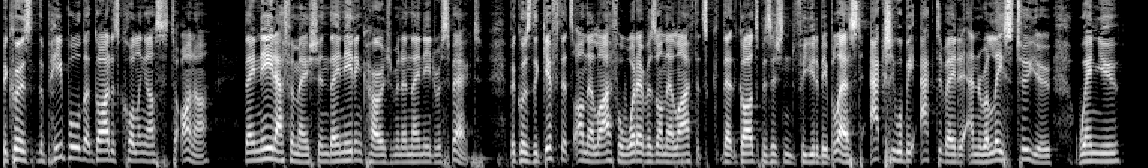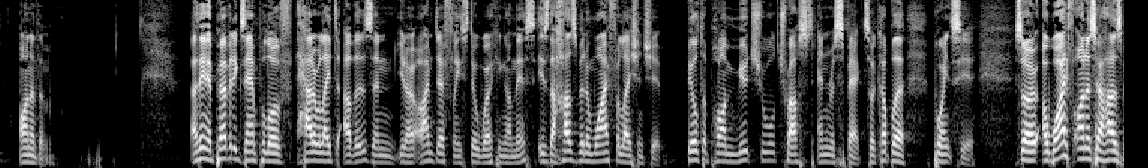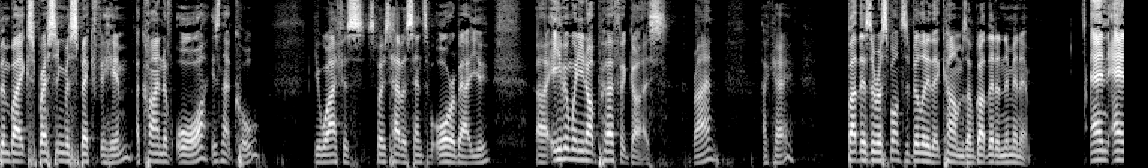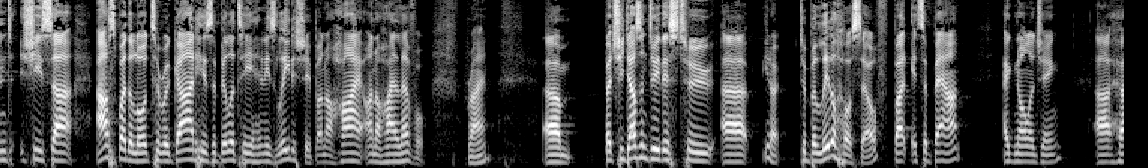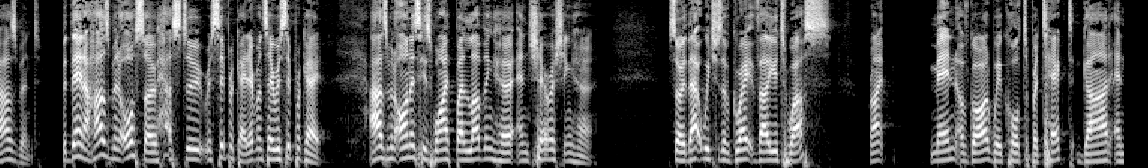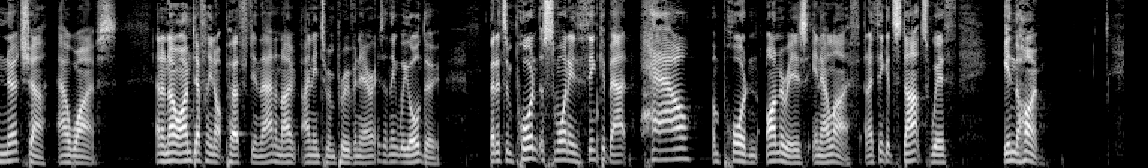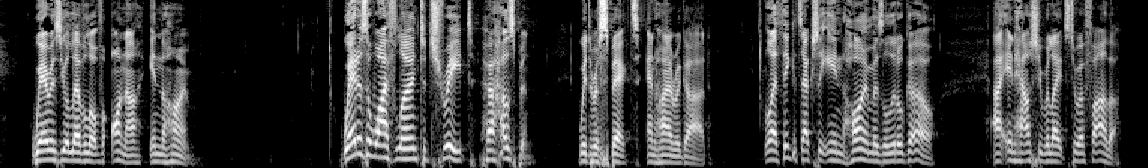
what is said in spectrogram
Because the people that God is calling us to honor they need affirmation, they need encouragement, and they need respect. Because the gift that's on their life, or whatever's on their life that's, that God's positioned for you to be blessed, actually will be activated and released to you when you honor them. I think the perfect example of how to relate to others, and you know, I'm definitely still working on this, is the husband and wife relationship built upon mutual trust and respect. So, a couple of points here. So a wife honors her husband by expressing respect for him, a kind of awe. Isn't that cool? Your wife is supposed to have a sense of awe about you, uh, even when you're not perfect, guys, right? Okay. But there's a responsibility that comes. I've got that in a minute. And, and she's uh, asked by the Lord to regard his ability and his leadership on a high, on a high level, right? Um, but she doesn't do this to, uh, you know, to belittle herself, but it's about acknowledging uh, her husband. But then a husband also has to reciprocate. Everyone say reciprocate. A husband honors his wife by loving her and cherishing her. So that which is of great value to us, right? Men of God, we're called to protect, guard, and nurture our wives. And I know I'm definitely not perfect in that, and I, I need to improve in areas. I think we all do. But it's important this morning to think about how important honor is in our life. And I think it starts with in the home. Where is your level of honor in the home? Where does a wife learn to treat her husband with respect and high regard? Well, I think it's actually in home as a little girl, uh, in how she relates to her father.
